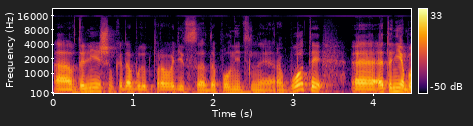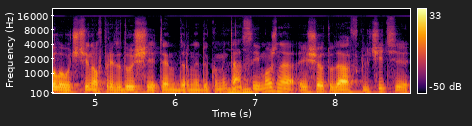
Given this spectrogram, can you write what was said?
э, в дальнейшем, когда будут проводиться дополнительные работы, Э, это не было учтено в предыдущей тендерной документации, mm-hmm. и можно еще туда включить э,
